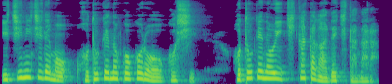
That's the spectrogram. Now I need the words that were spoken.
一日でも仏の心を起こし、仏の生き方ができたなら、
